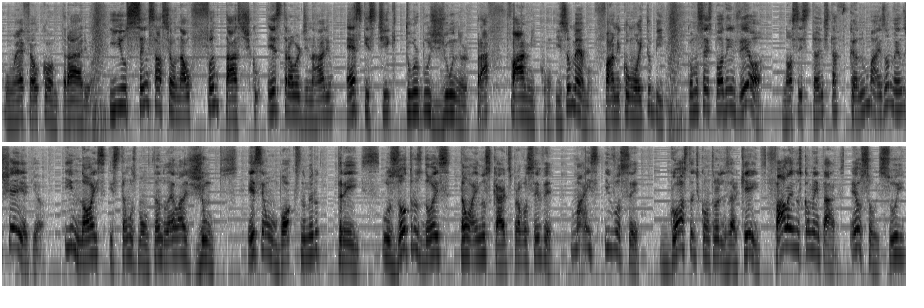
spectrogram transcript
Com F ao contrário. E o sensacional, fantástico, extraordinário ESC Stick Turbo Junior para Famicom. Isso mesmo, Famicom 8-bit. Como vocês podem ver, ó, nossa estante está ficando mais ou menos cheia aqui, ó. E nós estamos montando ela juntos. Esse é um unbox número 3. Os outros dois estão aí nos cards para você ver. Mas e você? Gosta de controles arcades? Fala aí nos comentários. Eu sou o Isui.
